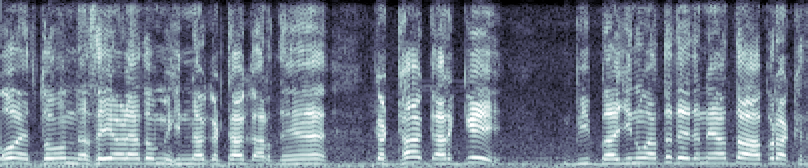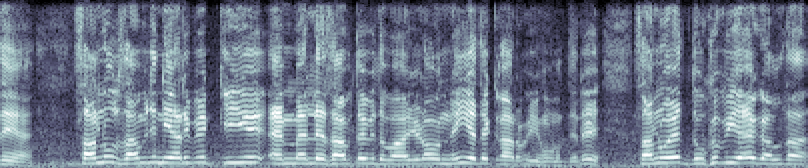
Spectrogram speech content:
ਉਹ ਇੱਥੋਂ ਨਸ਼ੇ ਵਾਲਿਆਂ ਤੋਂ ਮਹੀਨਾ ਇਕੱਠਾ ਕਰਦੇ ਆ। ਇਕੱਠਾ ਕਰਕੇ ਬੀਬਾ ਜੀ ਨੂੰ ਅੱਧ ਦੇ ਦਿੰਦੇ ਆ, ਅੱਧ ਆਪ ਰੱਖਦੇ ਆ। ਸਾਨੂੰ ਸਮਝ ਨਹੀਂ ਆ ਰਹੀ ਵੀ ਕੀ ਐਮਐਲਏ ਸਾਹਿਬ ਤੇ ਵੀ ਦਬਾਅ, ਜਿਹੜਾ ਉਹ ਨਹੀਂ ਇਹਦੇ ਕਾਰਵਾਈ ਹੋਣ ਦੇ ਰਹੇ। ਸਾਨੂੰ ਇਹ ਦੁੱਖ ਵੀ ਹੈ ਇਹ ਗੱਲ ਦਾ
